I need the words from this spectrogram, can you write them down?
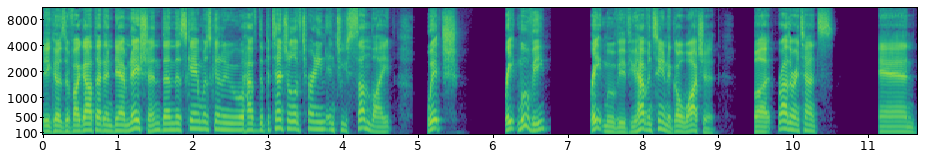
Because if I got that in Damnation, then this game was going to have the potential of turning into Sunlight, which, great movie, great movie. If you haven't seen it, go watch it. But rather intense. And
